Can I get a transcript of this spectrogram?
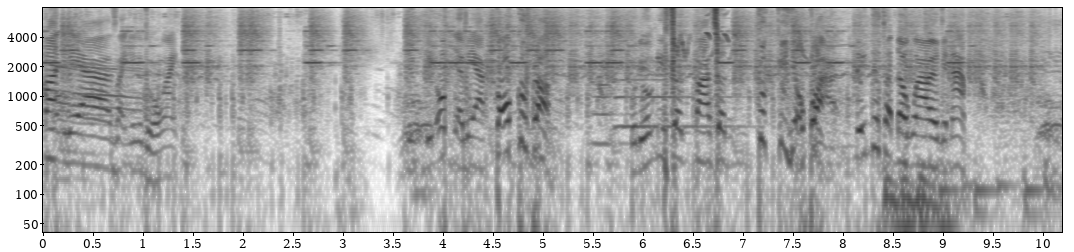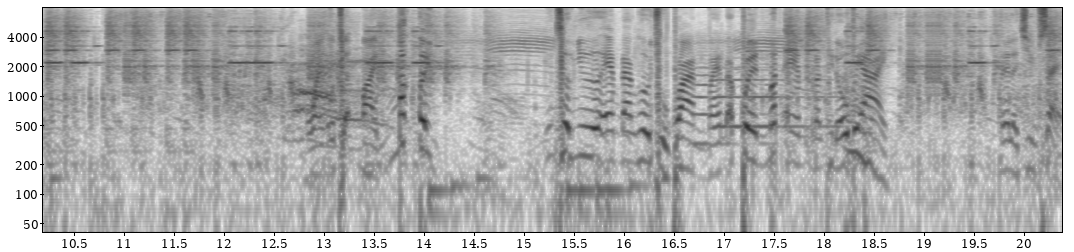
ba dành cho thủ hồng anh. Nhưng bị ốp nhà bè, có cung rồi một đường đi sân ba sân, cực kỳ hiệu quả đến từ thật đồng ở việt nam. Ngoài một trận bài mắc tinh nhưng dường như em đang hơi chủ quan và em đã quên mất em đang thi đấu với ai. Đây là chim sẻ.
